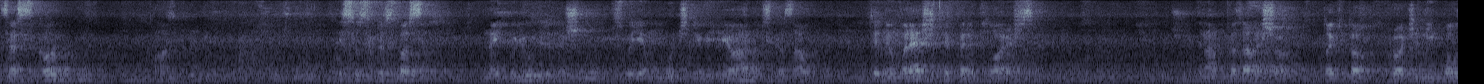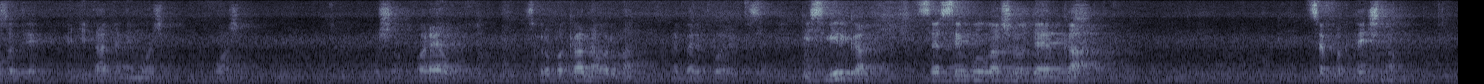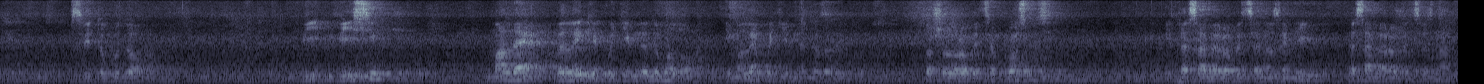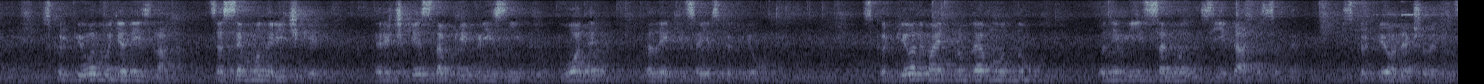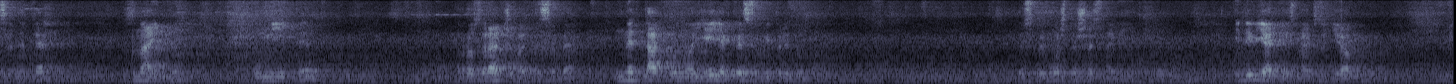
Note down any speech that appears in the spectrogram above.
це скорб. Ісус Христос найулюбленішому своєму учневі Іоанну сказав, ти не вмреш, ти перетворишся. І нам казали, що той, хто вроджений повзати, літати не може. Може. Тому що орел з хробака на орла не перетворюється. Вісьмірка це символ нашого ДНК. Це фактично світобудова. Вісім мале, велике подібне до малого. І мале подібне до великого. То, що робиться в космосі, і те саме робиться на землі, те саме робиться з нами. Скорпіон водяний знак. Це символ річки. Річки, ставки, прісні, води, великі це є скорпіон. Скорпіони мають проблему одну, вони вміють самоз'їдати себе. Скорпіон, якщо ви тут сидите, знайте, умійте розраджувати себе. Не так воно є, як ви собі придумали. Ви собі можете щось навіяти. І дев'ятий знак зодіаку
